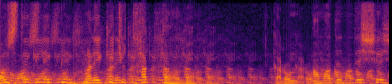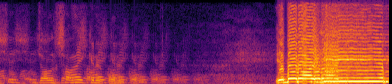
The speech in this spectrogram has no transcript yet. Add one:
বুঝতে গেলে একটু ভাঁড়ে কিছু থাকতে হবে কারণ আমাদের দেশে জলসা হয় কীরকম ইব্রাহিম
